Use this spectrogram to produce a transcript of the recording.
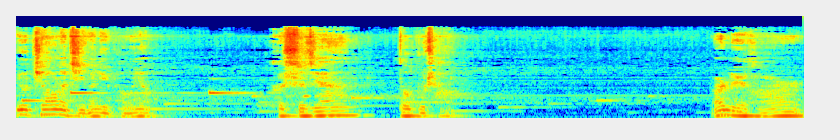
又交了几个女朋友，可时间都不长，而女孩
